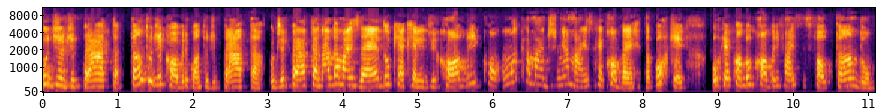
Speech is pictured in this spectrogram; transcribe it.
O DIU de prata, tanto de cobre quanto de prata, o de prata nada mais é do que aquele de cobre com uma camadinha mais recoberta. Por quê? Porque quando o cobre vai se soltando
